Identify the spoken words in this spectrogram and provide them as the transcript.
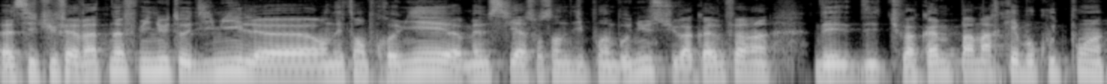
Euh, Si tu fais 29 minutes au 10 000 euh, en étant premier, euh, même s'il y a 70 points bonus, tu vas quand même faire un, des, des- tu vas quand même pas marquer beaucoup de points.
